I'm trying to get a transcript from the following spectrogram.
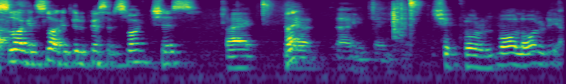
Slaget slaget. Vill du pressa ditt slag, Chase? Nej, Nej. nej. nej inte längre. Shit, var, var la du det?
